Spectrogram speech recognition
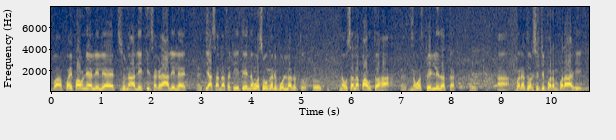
ब- पै पाहुणे आलेले आहेत सुना लेखी सगळ्या आलेल्या आहेत या सणासाठी. इथे नवस वगैरे बोलला जातो. ओके. नवसाला पावतो हा. नवस फेडले जातात. ओके. हा बऱ्याच वर्षाची परंपरा आहे ही.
